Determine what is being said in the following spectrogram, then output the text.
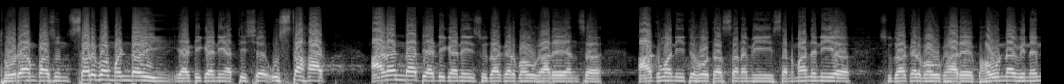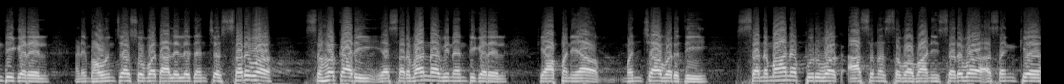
थोड्यांपासून सर्व मंडळी या ठिकाणी अतिशय उत्साहात आनंदात या ठिकाणी सुधाकर भाऊ घारे यांचं आगमन इथे होत असताना मी सन्माननीय सुधाकर भाऊ घारे भाऊंना विनंती करेल आणि भाऊंच्या सोबत आलेले त्यांचे सर्व सहकारी या सर्वांना विनंती करेल की आपण या मंचावरती सन्मानपूर्वक आसनस्थ व्हावं आणि सर्व असंख्य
